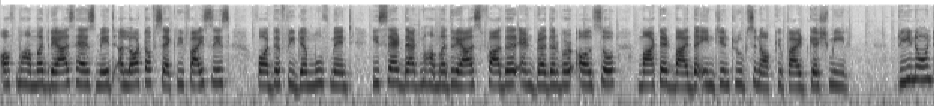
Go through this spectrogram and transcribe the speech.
of Mohammad Riaz has made a lot of sacrifices for the freedom movement. He said that Mohammad Riaz's father and brother were also martyred by the Indian troops in occupied Kashmir. Renowned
